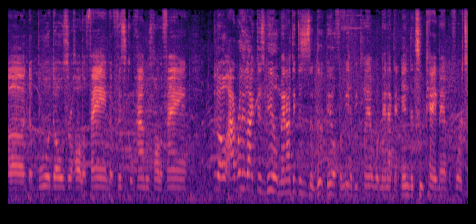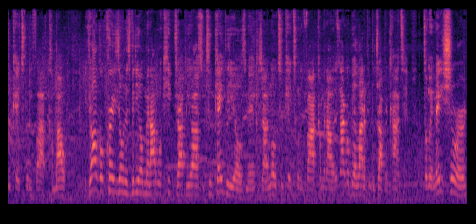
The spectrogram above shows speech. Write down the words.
uh the bulldozer Hall of Fame, the physical handles Hall of Fame. You know, I really like this build, man. I think this is a good build for me to be playing with, man, at the end of 2K, man, before 2K25 come out. If y'all go crazy on this video, man, I will keep dropping y'all some 2K videos, man, because y'all know 2K25 coming out. There's not going to be a lot of people dropping content. So, man, make sure,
